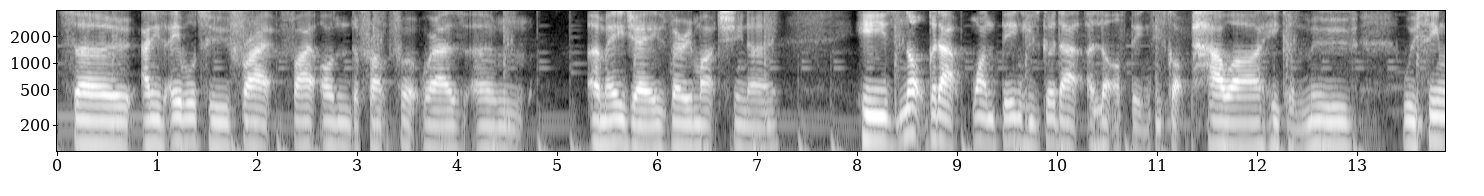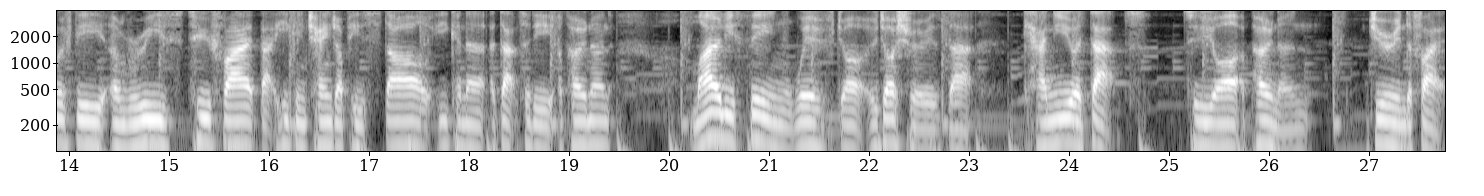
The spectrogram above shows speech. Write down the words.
So and he's able to fight fight on the front foot, whereas um, um AJ is very much you know he's not good at one thing. He's good at a lot of things. He's got power. He can move. We've seen with the um, Ruiz two fight that he can change up his style. He can uh, adapt to the opponent. My only thing with jo- Joshua is that can you adapt to your opponent during the fight?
